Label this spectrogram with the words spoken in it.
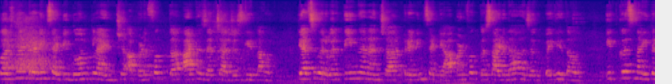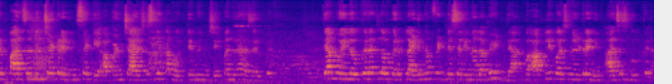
पर्सनल ट्रेनिंगसाठी दोन क्लायंटचे आपण फक्त आठ हजार चार्जेस घेत आहोत. त्याचबरोबर तीन जणांच्या ट्रेनिंगसाठी आपण फक्त साडे दहा हजार रुपये घेत आहोत. इतकंच नाही तर पाच जणांच्या ट्रेनिंगसाठी आपण चार्जेस घेत आहोत ते म्हणजे पंधरा हजार रुपये. त्यामुळे लवकरात लवकर प्लॅटिनम फिटनेस अरेनाला भेट द्या व आपली पर्सनल ट्रेनिंग आजच बुक करा.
